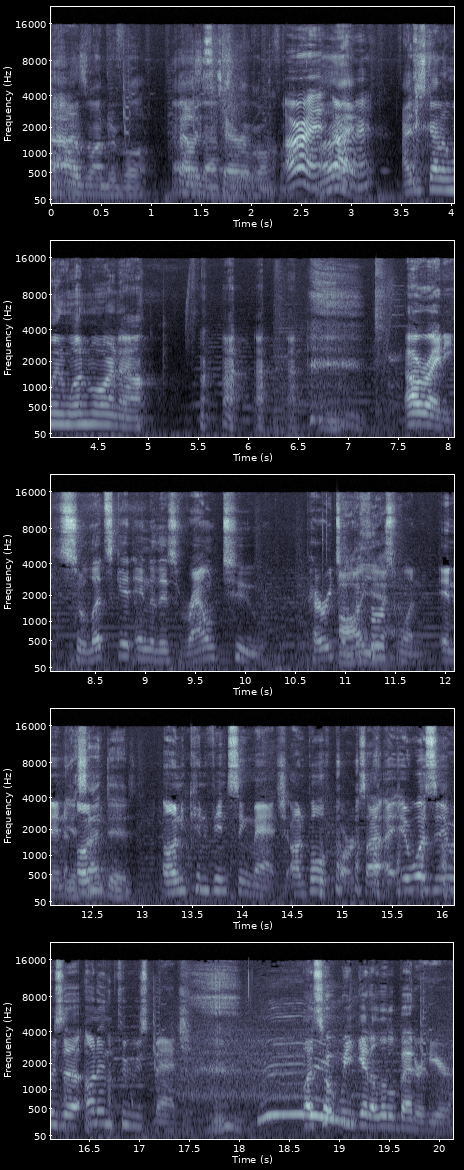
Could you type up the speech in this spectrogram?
that was wonderful. That was absolutely terrible. wonderful. All right, all right. all right. I just gotta win one more now. Alrighty, so let's get into this round two. Perry took Aw, the first yeah. one in an yes, un- I did. unconvincing match on both parts. I, I- it was it was an unenthused match. Let's hope we get a little better here.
